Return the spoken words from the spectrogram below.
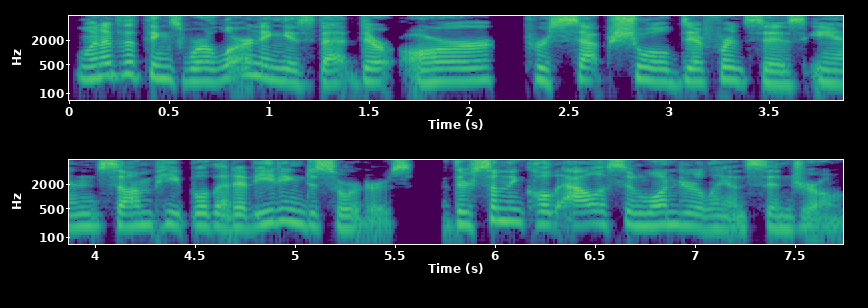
One of the things we're learning is that there are perceptual differences in some people that have eating disorders. There's something called Alice in Wonderland syndrome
